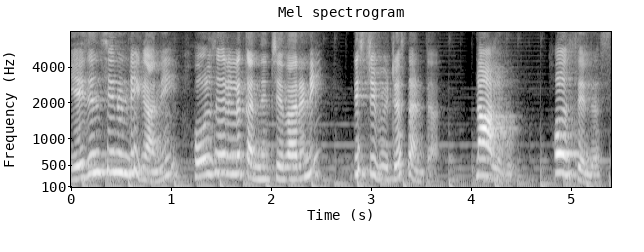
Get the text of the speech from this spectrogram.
ఏజెన్సీ నుండి కానీ హోల్సేలర్లకు అందించేవారని డిస్ట్రిబ్యూటర్స్ అంటారు. నాలుగు హోల్సేలర్స్.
